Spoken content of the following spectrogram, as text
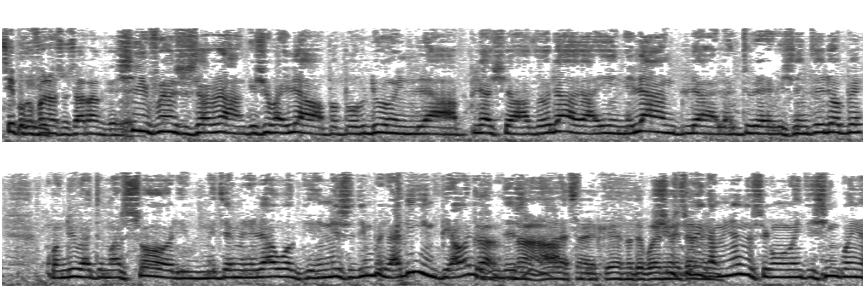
Sí, porque fueron sus arranques. Sí, fueron sus arranques. Yo bailaba Papo Blue en la playa dorada, ahí en el Ancla, a la altura de Vicente López, cuando iba a tomar sol y meterme en el agua, que en ese tiempo era limpia. Ahora, Claro, no, ahora sabes que no te puedes Yo ni meter estuve caminando hace como 25 años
